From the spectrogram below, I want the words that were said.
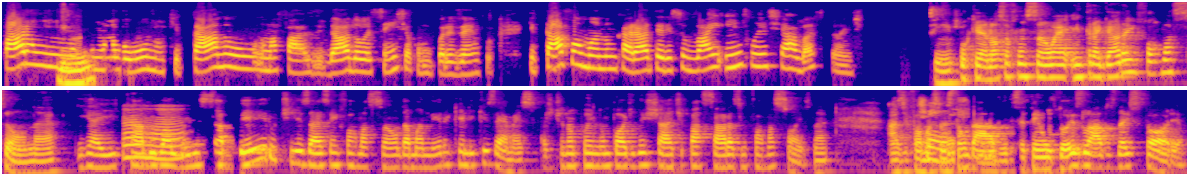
para um, um aluno que está numa fase da adolescência, como por exemplo, que está formando um caráter, isso vai influenciar bastante. Sim, porque a nossa função é entregar a informação, né? E aí cabe uhum. o aluno saber utilizar essa informação da maneira que ele quiser, mas a gente não, pode, não pode deixar de passar as informações, né? As informações sim, estão dadas, você tem os dois lados da história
